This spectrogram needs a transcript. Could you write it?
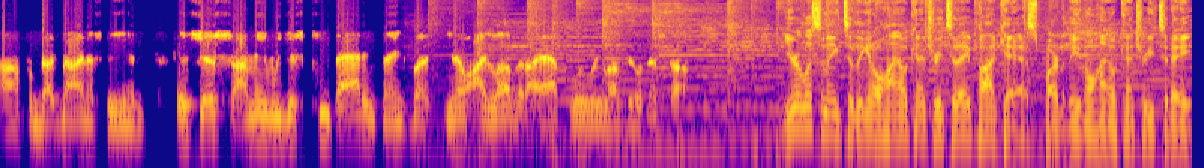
uh, from Duck Dynasty, and it's just, I mean, we just keep adding things. But you know, I love it. I absolutely love doing this stuff. You're listening to the In Ohio Country Today podcast, part of the In Ohio Country Today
